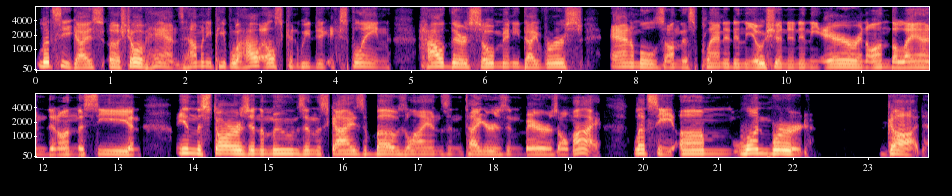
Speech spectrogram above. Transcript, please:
let's see, guys. Uh, show of hands. How many people? How else can we d- explain how there's so many diverse animals on this planet, in the ocean, and in the air, and on the land, and on the sea, and in the stars, in the moons, in the skies above, lions and tigers and bears. Oh my. Let's see. Um, one word. God.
